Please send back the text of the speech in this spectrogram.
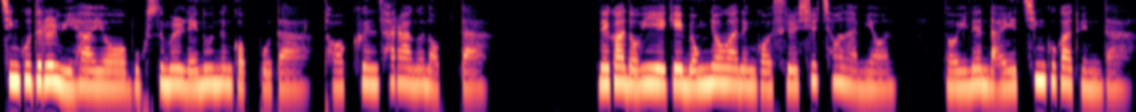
친구들을 위하여 목숨을 내놓는 것보다 더 큰 사랑은 없다. 내가 너희에게 명령하는 것을 실천하면 너희는 나의 친구가 된다.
